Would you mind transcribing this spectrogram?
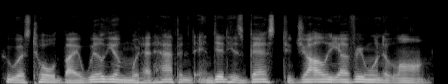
who was told by William what had happened and did his best to jolly everyone along.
